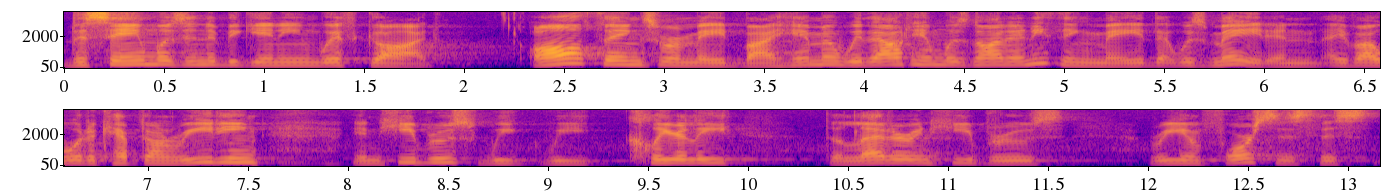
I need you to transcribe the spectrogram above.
The same was in the beginning with God. All things were made by him, and without him was not anything made that was made. And if I would have kept on reading in Hebrews, we, we clearly, the letter in Hebrews reinforces this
